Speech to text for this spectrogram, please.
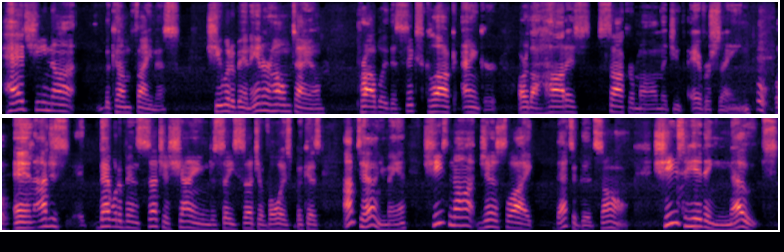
had she not become famous, she would have been in her hometown, probably the six o'clock anchor are the hottest soccer mom that you've ever seen. and I just, that would have been such a shame to see such a voice because I'm telling you, man, she's not just like, that's a good song. She's hitting notes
